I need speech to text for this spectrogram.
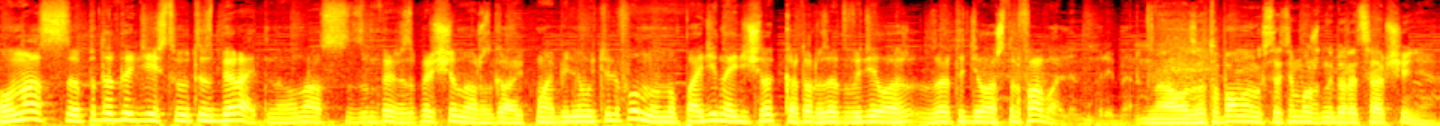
У нас э, ПДД действует избирательно. У нас, например, запрещено разговаривать по мобильному телефону, но пойди найди человека, который за, этого дела, за это дело оштрафовали, например. Но зато, по-моему, кстати, можно набирать сообщения.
